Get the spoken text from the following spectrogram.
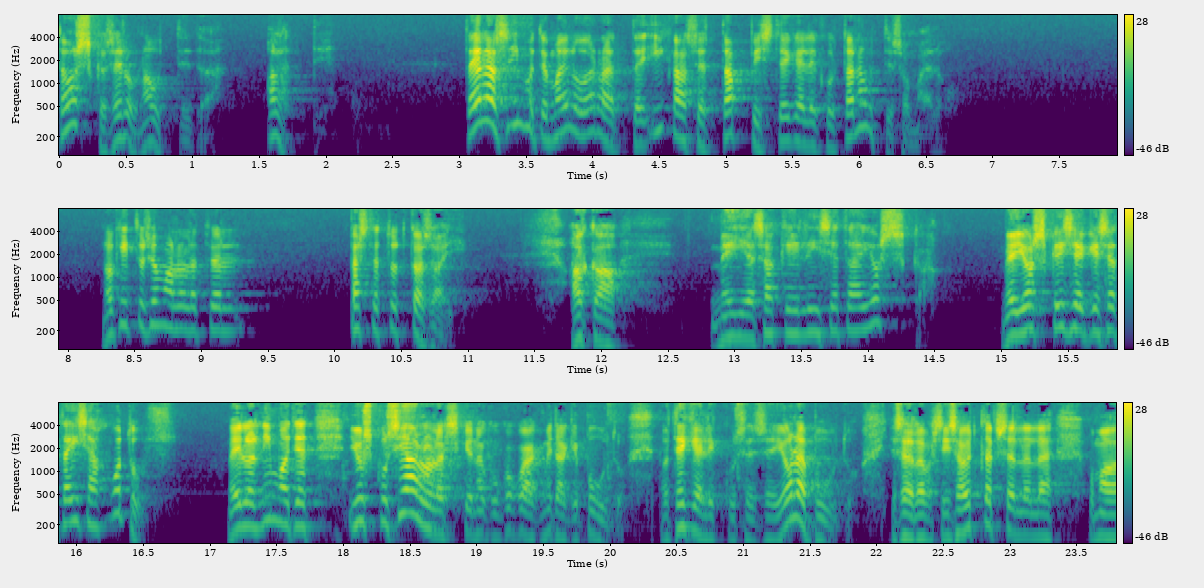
ta oskas elu nautida, alati. ta elas niimoodi oma elu ära, et ta igas etapis tegelikult ta nautis oma elu. no kiitus Jumalale, et veel päästetud ka sai aga meie sageli seda ei oska. me ei oska isegi seda isa kodus meil on niimoodi, et justkui seal olekski nagu kogu aeg midagi puudu. no tegelikkuses ei ole puudu. Ja sellepärast isa ütleb sellele oma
